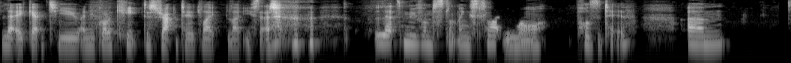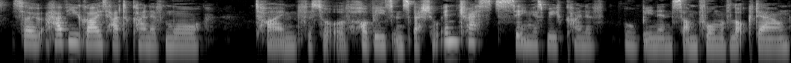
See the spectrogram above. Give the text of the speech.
let it get to you and you've got to keep distracted like like you said let's move on to something slightly more positive um so have you guys had kind of more time for sort of hobbies and special interests seeing as we've kind of all been in some form of lockdown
